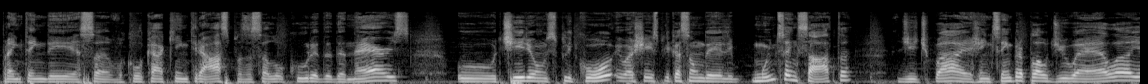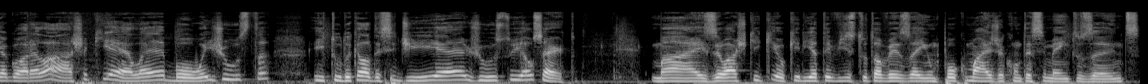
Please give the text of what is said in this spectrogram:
para entender essa, vou colocar aqui entre aspas, essa loucura da Daenerys. O Tyrion explicou, eu achei a explicação dele muito sensata, de tipo, ah, a gente sempre aplaudiu ela e agora ela acha que ela é boa e justa e tudo que ela decidir é justo e é o certo. Mas eu acho que eu queria ter visto talvez aí um pouco mais de acontecimentos antes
